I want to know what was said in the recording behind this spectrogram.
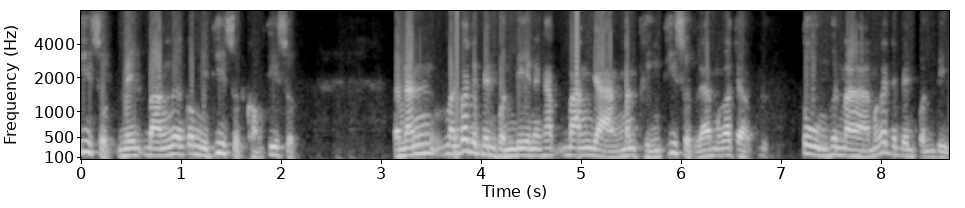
ที่สุดในบางเรื่องก็มีที่สุดของที่สุดดังนั้นมันก็จะเป็นผลดีนะครับ บางอย่างมันถึงที่สุดแล้วมันก็จะตูมขึ้นมา มันก็จะเป็นผลดี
